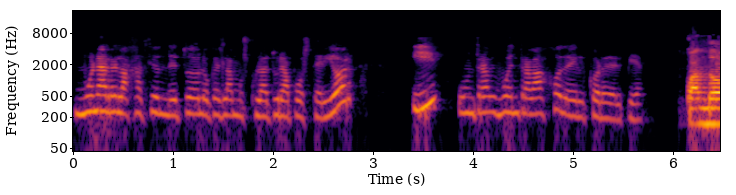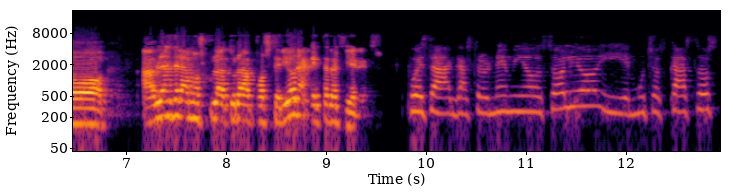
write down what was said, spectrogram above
buena relajación de todo lo que es la musculatura posterior y un buen trabajo del core del pie. Cuando hablas de la musculatura posterior, ¿a qué te refieres? Pues a gastronemio sóleo y en muchos casos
